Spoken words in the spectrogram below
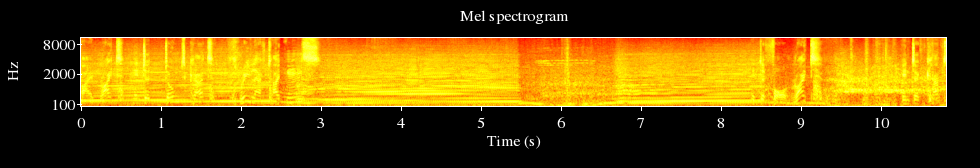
Five right into don't cut, three left tightens. Into four right, into cut,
